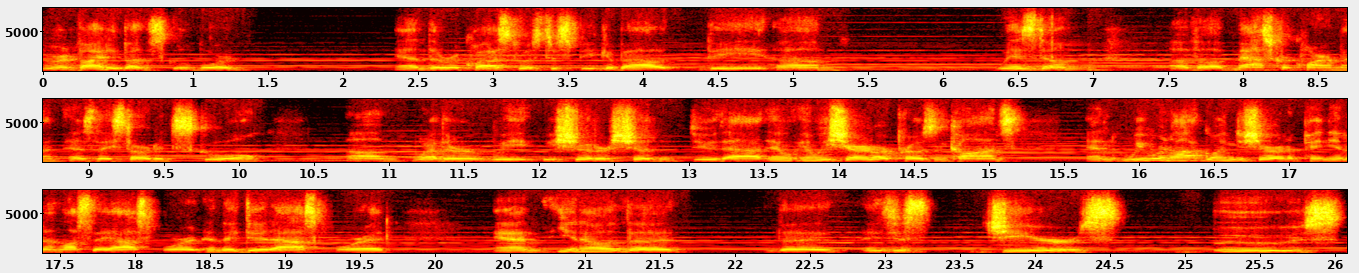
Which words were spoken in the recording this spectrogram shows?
We were invited by the school board, and the request was to speak about the um, wisdom of a mask requirement as they started school, um, whether we, we should or shouldn't do that. And, and we shared our pros and cons. And we were not going to share an opinion unless they asked for it, and they did ask for it. And you know the the it's just jeers, boos,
